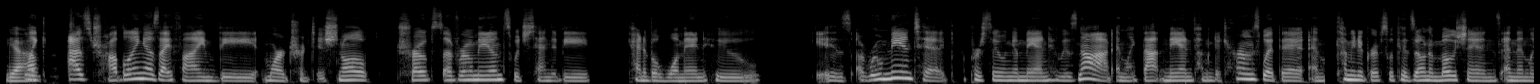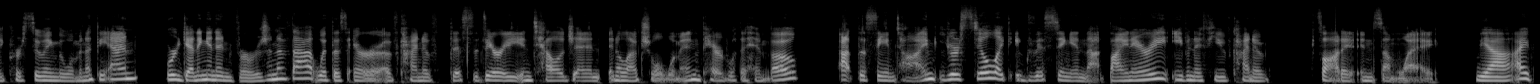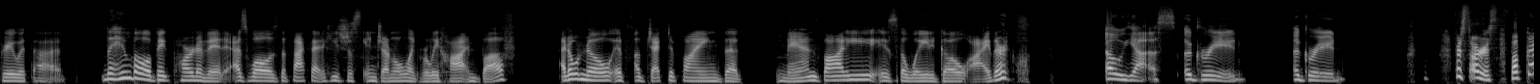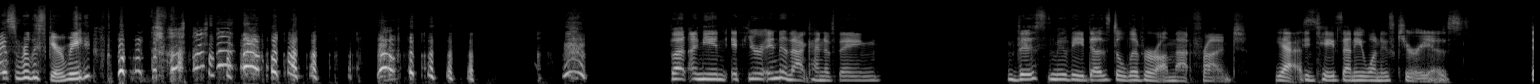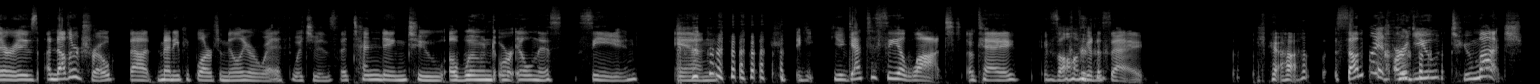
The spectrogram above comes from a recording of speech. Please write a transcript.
Yeah. Like, as troubling as I find the more traditional tropes of romance, which tend to be kind of a woman who is a romantic pursuing a man who is not, and like that man coming to terms with it and coming to grips with his own emotions and then like pursuing the woman at the end. We're getting an inversion of that with this era of kind of this very intelligent, intellectual woman paired with a himbo. At the same time, you're still like existing in that binary, even if you've kind of fought it in some way. yeah, I agree with that. The himbo, a big part of it, as well as the fact that he's just in general like really hot and buff. I don't know if objectifying the man body is the way to go either. Oh, yes. Agreed. Agreed. For starters, buff guys really scare me. But I mean, if you're into that kind of thing, this movie does deliver on that front, yes. in case anyone is curious. There is another trope that many people are familiar with, which is attending to a wound or illness scene. And you get to see a lot, okay? Is all I'm going to say. yeah. Some might argue too much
